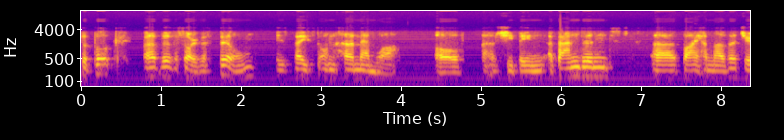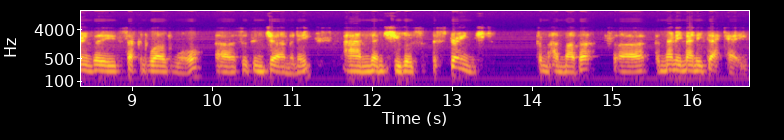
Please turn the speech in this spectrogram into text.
the book, uh, the, sorry, the film is based on her memoir of uh, she'd been abandoned uh, by her mother during the Second World War. Uh, so it was in Germany, and then she was estranged from her mother for, for many, many decades.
